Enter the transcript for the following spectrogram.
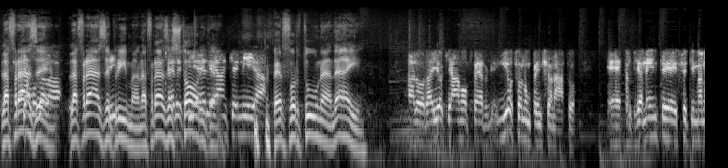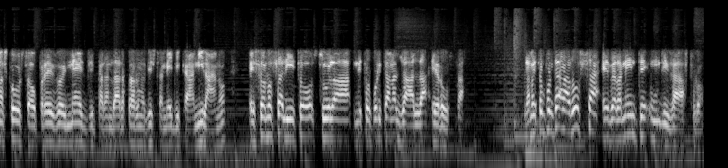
La frase, dalla... la frase sì. prima, la frase RTL storica. anche mia. Per fortuna, dai. Allora, io chiamo per. Io sono un pensionato. Eh, praticamente settimana scorsa ho preso i mezzi per andare a fare una visita medica a Milano e sono salito sulla metropolitana gialla e rossa. La metropolitana rossa è veramente un disastro.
